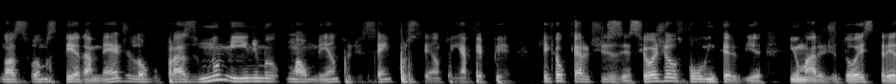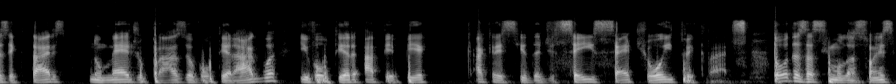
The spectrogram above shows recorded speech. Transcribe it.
nós vamos ter a médio e longo prazo, no mínimo, um aumento de 100% em APP. O que, que eu quero te dizer? Se hoje eu vou intervir em uma área de 2, 3 hectares, no médio prazo eu vou ter água e vou ter APP acrescida de 6, 7, 8 hectares. Todas as simulações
